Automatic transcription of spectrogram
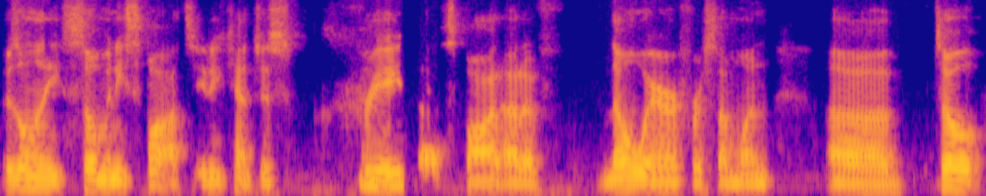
there's only so many spots. You know, you can't just create mm-hmm. a spot out of nowhere for someone. Uh, so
